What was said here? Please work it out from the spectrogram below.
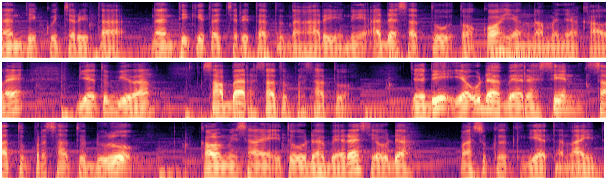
nanti ku cerita nanti kita cerita tentang hari ini ada satu tokoh yang namanya Kale dia tuh bilang sabar satu persatu. Jadi ya udah beresin satu persatu dulu. Kalau misalnya itu udah beres ya udah masuk ke kegiatan lain.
